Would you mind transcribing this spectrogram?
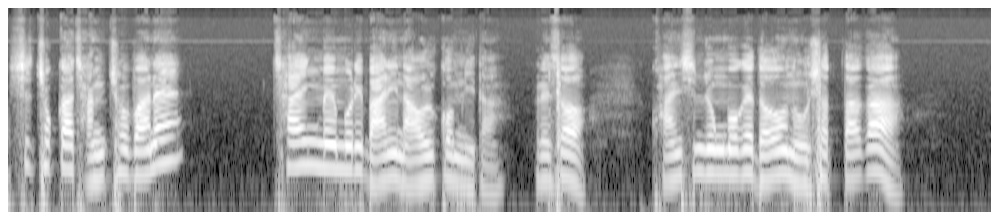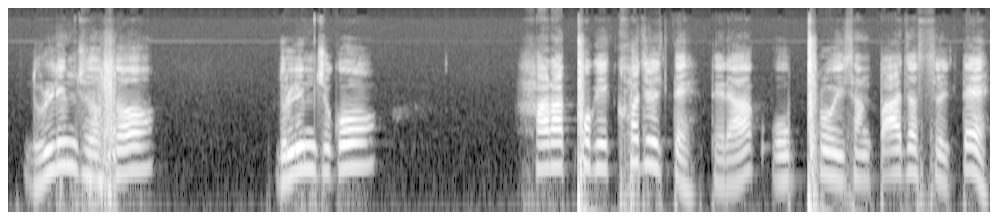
시초가 장 초반에 차익 매물이 많이 나올 겁니다. 그래서 관심 종목에 넣어 놓으셨다가 눌림 줘서 눌림 주고 하락폭이 커질 때 대략 5% 이상 빠졌을 때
